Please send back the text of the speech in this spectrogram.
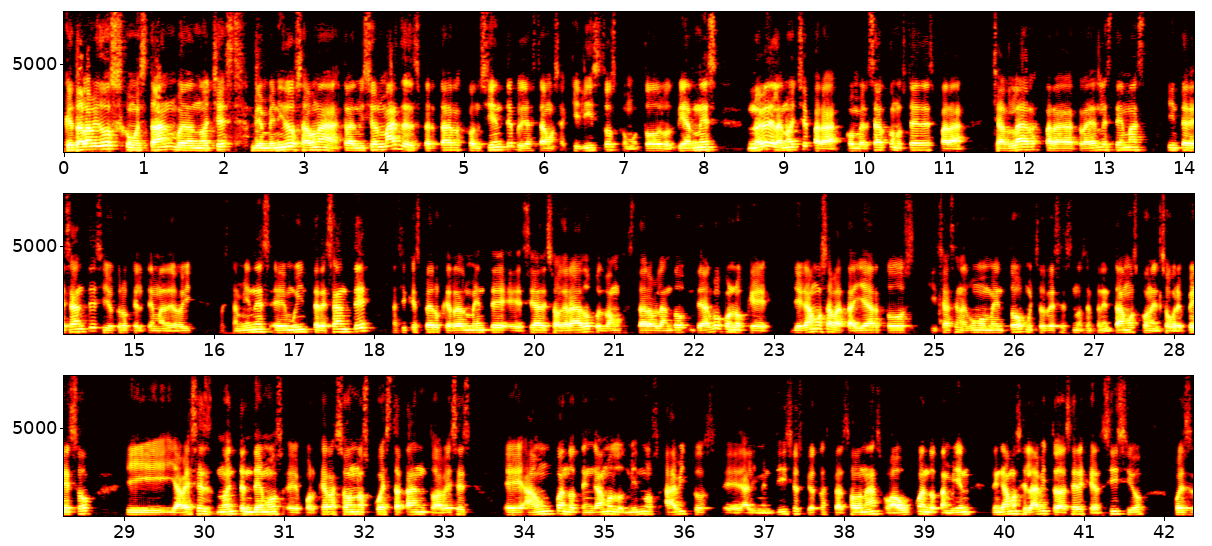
¿Qué tal amigos? ¿Cómo están? Buenas noches. Bienvenidos a una transmisión más de Despertar Consciente. Pues ya estamos aquí listos como todos los viernes, 9 de la noche para conversar con ustedes, para charlar, para traerles temas interesantes. Y yo creo que el tema de hoy pues también es eh, muy interesante. Así que espero que realmente eh, sea de su agrado. Pues vamos a estar hablando de algo con lo que llegamos a batallar todos quizás en algún momento. Muchas veces nos enfrentamos con el sobrepeso y, a veces no entendemos eh, por qué razón nos cuesta tanto. A veces, eh, aun cuando tengamos los mismos hábitos eh, alimenticios que otras personas o aun cuando también tengamos el hábito de hacer ejercicio, pues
